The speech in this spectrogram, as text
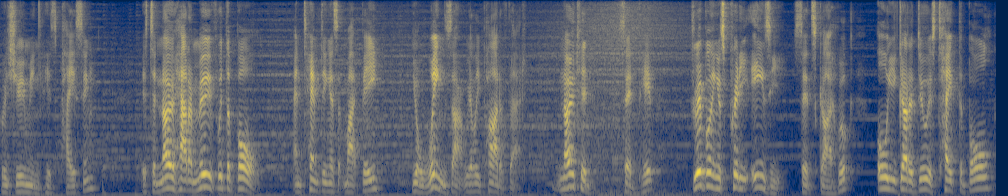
resuming his pacing, is to know how to move with the ball. And tempting as it might be, your wings aren't really part of that. Noted, said Pipp. Dribbling is pretty easy, said Skyhook. All you gotta do is take the ball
